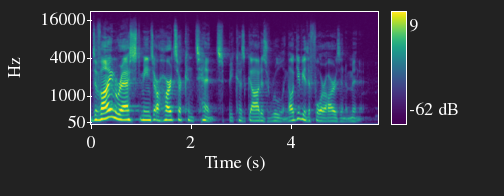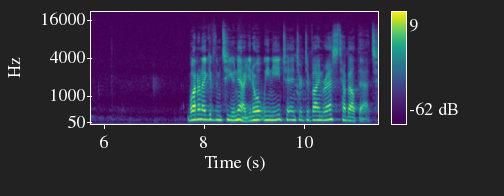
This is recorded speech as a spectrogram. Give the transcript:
Divine rest means our hearts are content because God is ruling. I'll give you the four R's in a minute. Why don't I give them to you now? You know what we need to enter divine rest? How about that?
